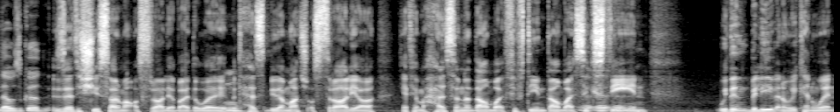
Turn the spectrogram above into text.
that was good ذات الشيء صار مع أستراليا by the way. بتحس بماتش أستراليا كان في محل صرنا down by 15 down by 16 we didn't believe إنه we can win.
